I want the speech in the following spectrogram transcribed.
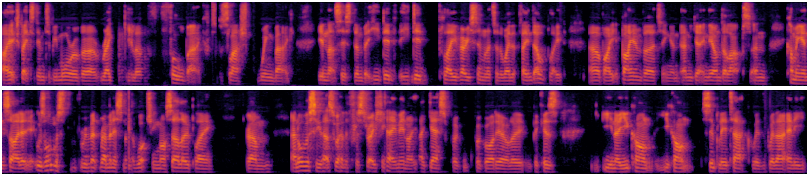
I expected him to be more of a regular fullback slash wing back in that system, but he did he did play very similar to the way that Thane Dell played uh, by by inverting and, and getting the underlaps and coming inside. It, was almost rem- reminiscent of watching Marcelo playing. Um, and obviously that's where the frustration came in, I, I guess, for, for Guardiola because you know you can't you can't simply attack with without any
